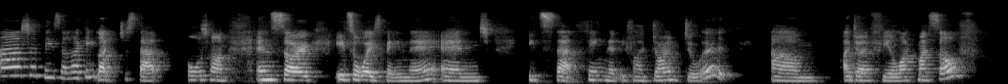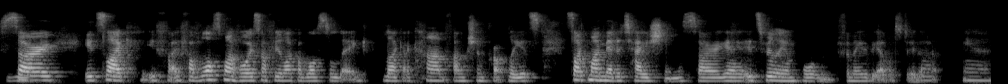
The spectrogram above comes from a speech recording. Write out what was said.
I should be so lucky, like just that all the time. And so it's always been there. And it's that thing that if I don't do it, um, I don't feel like myself. Mm-hmm. So it's like if, if I've lost my voice, I feel like I've lost a leg. Like I can't function properly. It's it's like my meditation. So yeah, it's really important for me to be able to do that. Yeah.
